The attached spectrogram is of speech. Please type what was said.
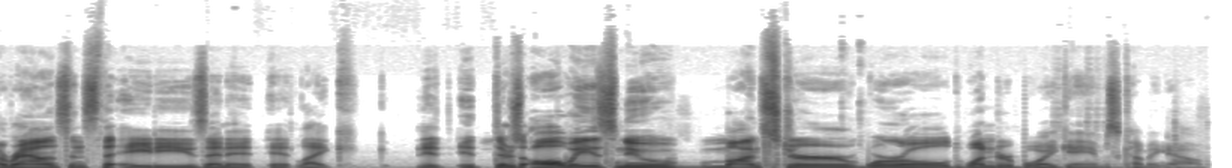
around since the '80s, and it it like it, it there's always new Monster World Wonder Boy games coming out,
